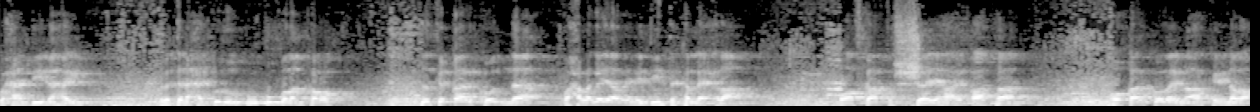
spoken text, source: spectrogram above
waxaan diin ahayn dabeetana xadgudubku ku badan karo dadka qaarkoodna waxaa laga yaabaa inay diinta ka leexdaan oo afkaarta shisheeyaha ay qaataan oo qaarkood aynu arkaynaba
